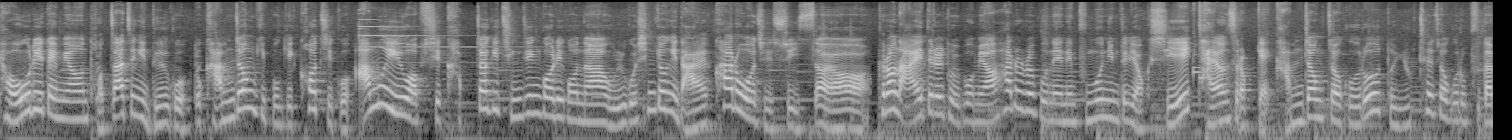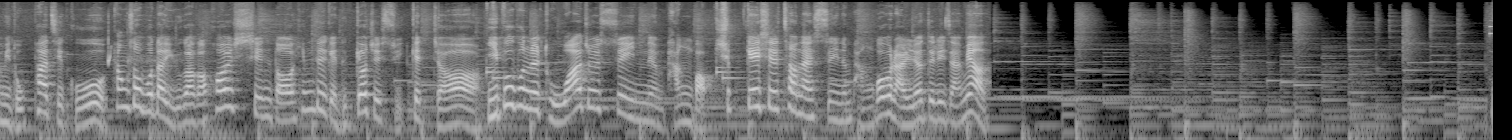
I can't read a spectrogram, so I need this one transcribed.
겨울이 되면 더 짜증이 늘고 또 감정 기복이 커지고 아무 이유 없이 갑자기 징징거리거나 울고 신경이 날카로워질 수 있어요. 그런 아이들을 돌보며 하루를 보내는 부모님들 역시 자연스럽게 감정적으로 또 육체적으로 부담이 높아지고 평소보다 육아가 훨씬 더 힘들게 느껴질 수 있겠죠. 이 부분을 도와줄 수 있는 방법, 쉽게 실천할 수 있는 방법을 알려드리자면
